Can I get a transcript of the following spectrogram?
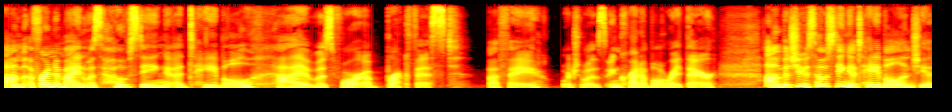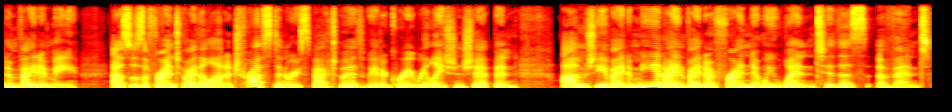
Um, a friend of mine was hosting a table, uh, it was for a breakfast buffet, which was incredible right there. Um, but she was hosting a table and she had invited me, as was a friend who I had a lot of trust and respect with. We had a great relationship, and um, she invited me and I invited a friend, and we went to this event.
